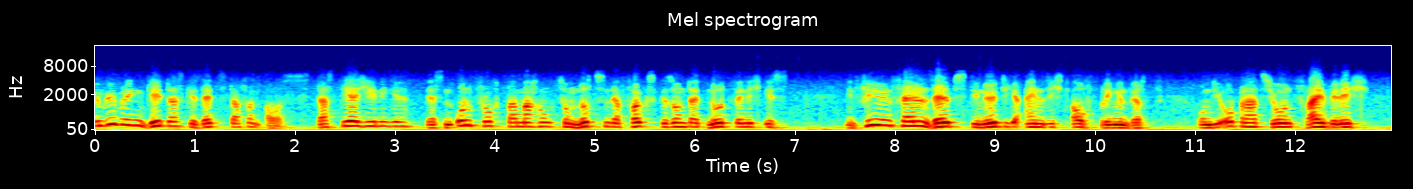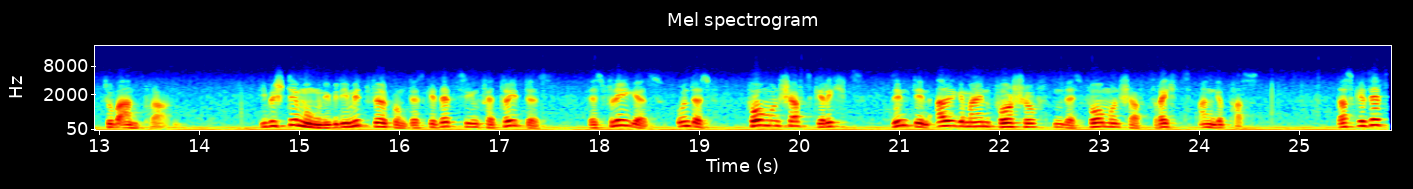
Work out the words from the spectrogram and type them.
Im Übrigen geht das Gesetz davon aus, dass derjenige, dessen Unfruchtbarmachung zum Nutzen der Volksgesundheit notwendig ist, in vielen Fällen selbst die nötige Einsicht aufbringen wird, um die Operation freiwillig zu beantragen. Die Bestimmungen über die Mitwirkung des gesetzlichen Vertreters, des Pflegers und des Vormundschaftsgerichts sind den allgemeinen Vorschriften des Vormundschaftsrechts angepasst. Das Gesetz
